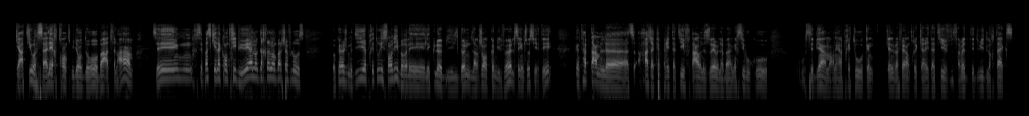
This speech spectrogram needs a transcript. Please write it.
يعطيوه سالير 30 مليون دورو بعد في العام سي سي باسكو qu'il a contribué انه دخل لهم برشا فلوس Donc je me dis, après tout, ils sont libres, les, les clubs, ils donnent de l'argent comme ils veulent, c'est une société. Quand tu as حاجه كاريتاتيف وتعاون الزواوله bah, merci beaucoup c'est bien معناها après tout qu'elle va faire un truc caritatif ça va être déduit de leur taxe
